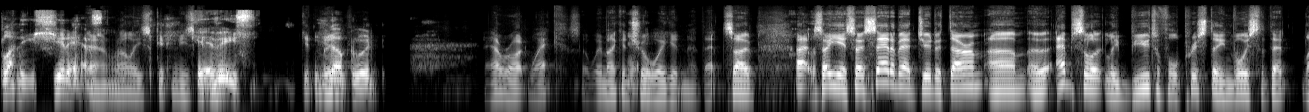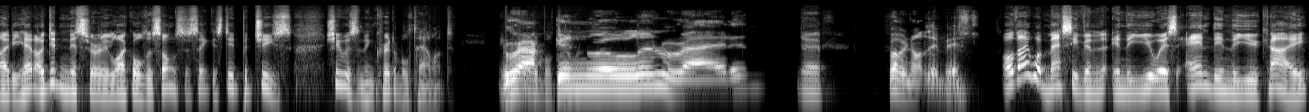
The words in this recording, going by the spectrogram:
Bloody shit house. Yeah, well, he's getting his Yeah, getting, he's, getting he's not good. Our right whack. So we're making sure we're getting at that. So, uh, so yeah, so sad about Judith Durham. Um, uh, absolutely beautiful, pristine voice that that lady had. I didn't necessarily like all the songs the Seekers did, but geez, she was an incredible talent. Incredible Rock and rolling, riding. Yeah. Probably not their best. Oh, they were massive in in the US and in the UK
